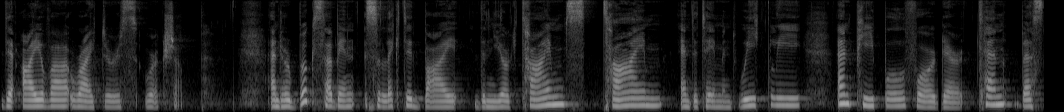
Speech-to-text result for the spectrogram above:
the Iowa Writers Workshop. And her books have been selected by the New York Times, Time, Entertainment Weekly, and People for their 10 best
